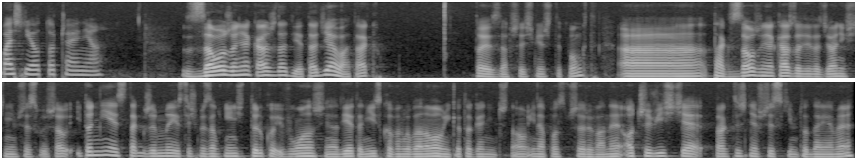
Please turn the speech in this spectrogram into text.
właśnie otoczenia? Z założenia każda dieta działa, tak? To jest zawsze śmieszny punkt. A tak, z założenia każda dieta działa, nikt się nie przesłyszał. I to nie jest tak, że my jesteśmy zamknięci tylko i wyłącznie na dietę niskowęglowodanową i ketogeniczną i na post przerywany. Oczywiście praktycznie wszystkim to dajemy,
